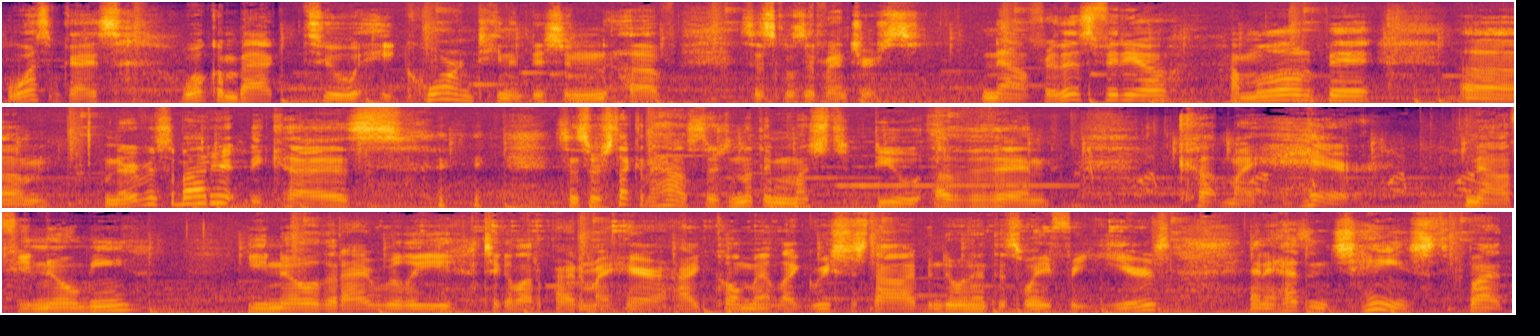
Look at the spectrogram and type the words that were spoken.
What's up guys? Welcome back to a quarantine edition of Cisco's Adventures. Now for this video, I'm a little bit um, nervous about it because since we're stuck in the house, there's nothing much to do other than cut my hair. Now if you know me, you know that I really take a lot of pride in my hair. I comb it like greaser style. I've been doing it this way for years and it hasn't changed, but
